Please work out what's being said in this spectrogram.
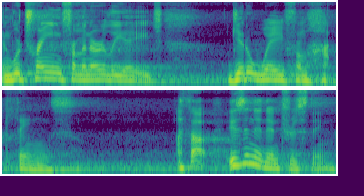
And we're trained from an early age get away from hot things. I thought, isn't it interesting?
